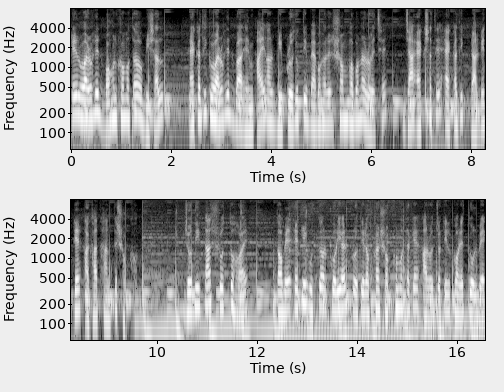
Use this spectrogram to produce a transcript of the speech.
এর ওয়ারহেড বহন ক্ষমতাও বিশাল। একাধিক ওয়ারহেড বা এমআইআরভি প্রযুক্তি ব্যবহারের সম্ভাবনা রয়েছে, যা একসাথে একাধিক টার্গেটের আঘাত হানতে সক্ষম। যদি তা সত্য হয়, তবে এটি উত্তর কোরিয়ার প্রতিরক্ষা সক্ষমতাকে আরও জটিল করে তুলবে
